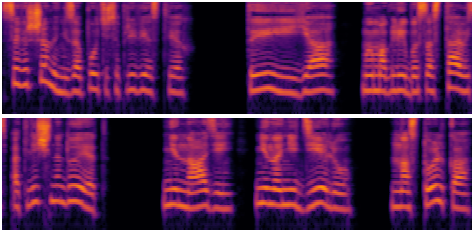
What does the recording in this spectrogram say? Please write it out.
совершенно не заботясь о приветствиях. «Ты и я, мы могли бы составить отличный дуэт. Не на день, не на неделю. Настолько,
